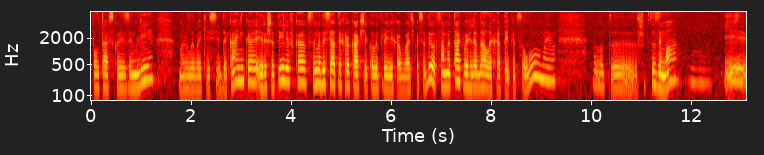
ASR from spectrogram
полтавської землі, можливо, якісь і Диканька, і Решетилівка. В 70-х роках, ще коли приїхав батько сюди, от саме так виглядали хати під соломою, от, е, щоб це зима і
